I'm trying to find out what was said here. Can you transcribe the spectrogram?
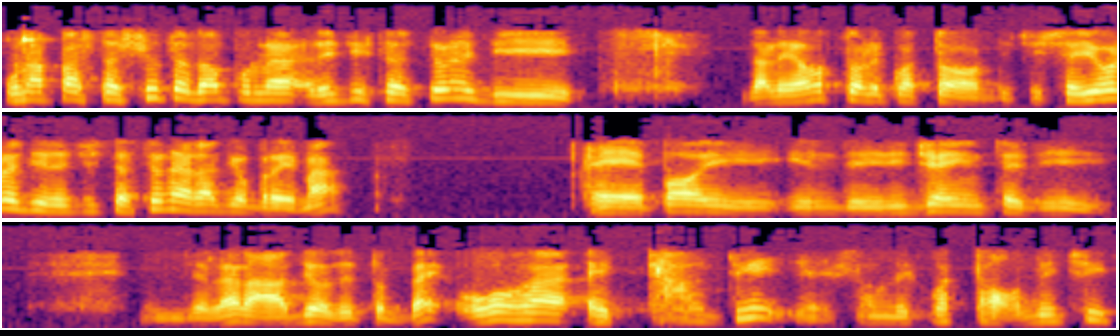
Una pasta asciutta dopo una registrazione di dalle 8 alle 14, 6 ore di registrazione a Radio Brema e poi il dirigente di, della radio ha detto beh ora è tardi, sono le 14,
